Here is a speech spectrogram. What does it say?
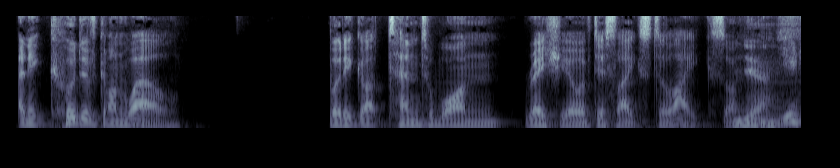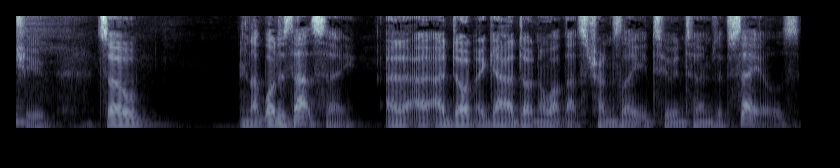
And it could have gone well, but it got 10 to 1 ratio of dislikes to likes on Yes. YouTube. So, like, what does that say? I, I, I don't, again, I don't know what that's translated to in terms of sales.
